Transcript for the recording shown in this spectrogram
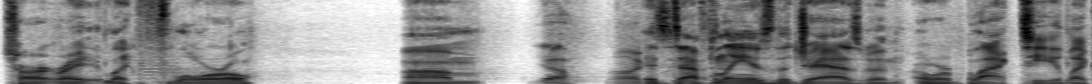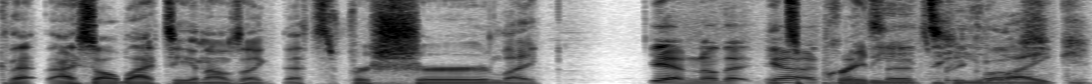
chart right, like floral. Um, Yeah, no, It definitely is the jasmine or black tea. Like that, I saw black tea and I was like, that's for sure. Like Yeah, no, that yeah, it's I'd pretty say it's pretty tea like.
